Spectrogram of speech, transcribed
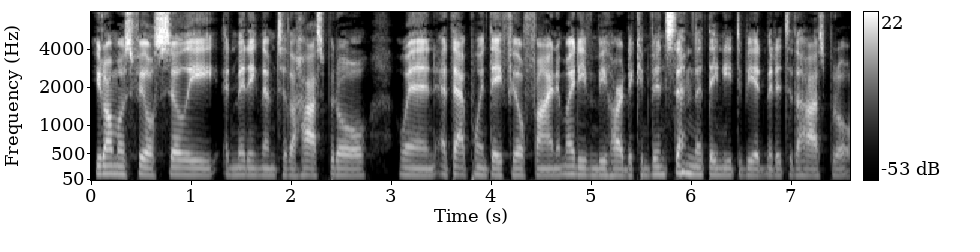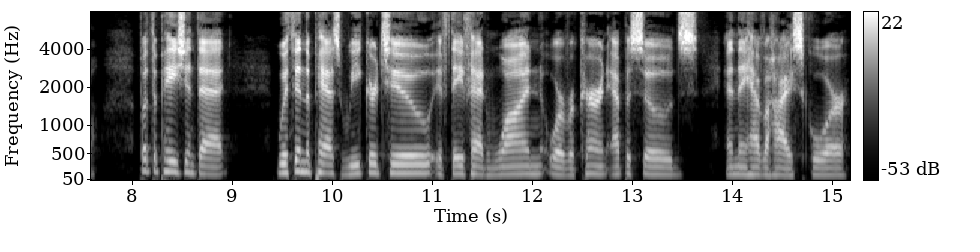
You'd almost feel silly admitting them to the hospital when at that point they feel fine. It might even be hard to convince them that they need to be admitted to the hospital. But the patient that within the past week or two, if they've had one or recurrent episodes and they have a high score,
